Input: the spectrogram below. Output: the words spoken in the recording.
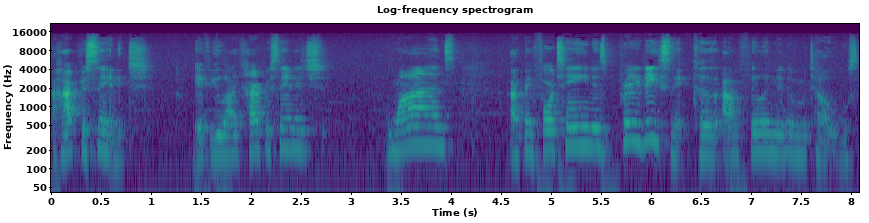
A high percentage. If you like high percentage wines, I think 14 is pretty decent because I'm feeling it in my toes.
